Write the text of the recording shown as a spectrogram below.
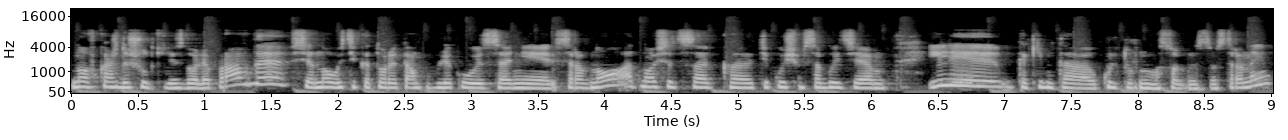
но в каждой шутке есть доля правды. Все новости, которые там публикуются, они все равно относятся к текущим событиям или каким-то культурным особенностям страны.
